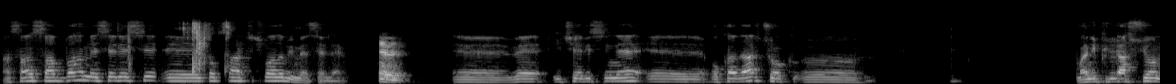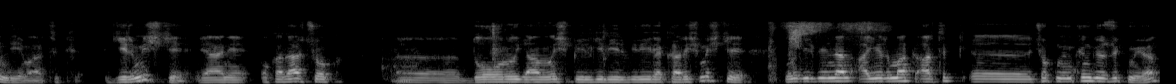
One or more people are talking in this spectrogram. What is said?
Hasan Sabbah meselesi e, çok tartışmalı bir mesele. Evet. Ee, ve içerisine e, o kadar çok e, manipülasyon diyeyim artık girmiş ki yani o kadar çok e, doğru yanlış bilgi birbiriyle karışmış ki bunu birbirinden ayırmak artık e, çok mümkün gözükmüyor.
